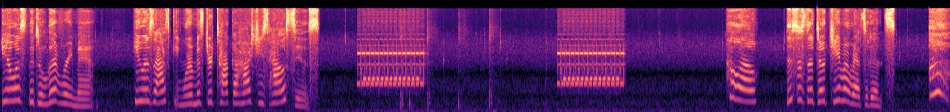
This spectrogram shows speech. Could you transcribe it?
It was the delivery man. He was asking where Mr. Takahashi's house is. Hello, this is the Dojima residence. Oh,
